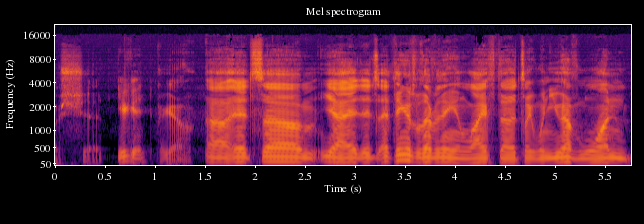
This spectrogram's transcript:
Oh shit. You're good. There we go. Uh, it's um yeah, it, it's I think it's with everything in life though. It's like when you have one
